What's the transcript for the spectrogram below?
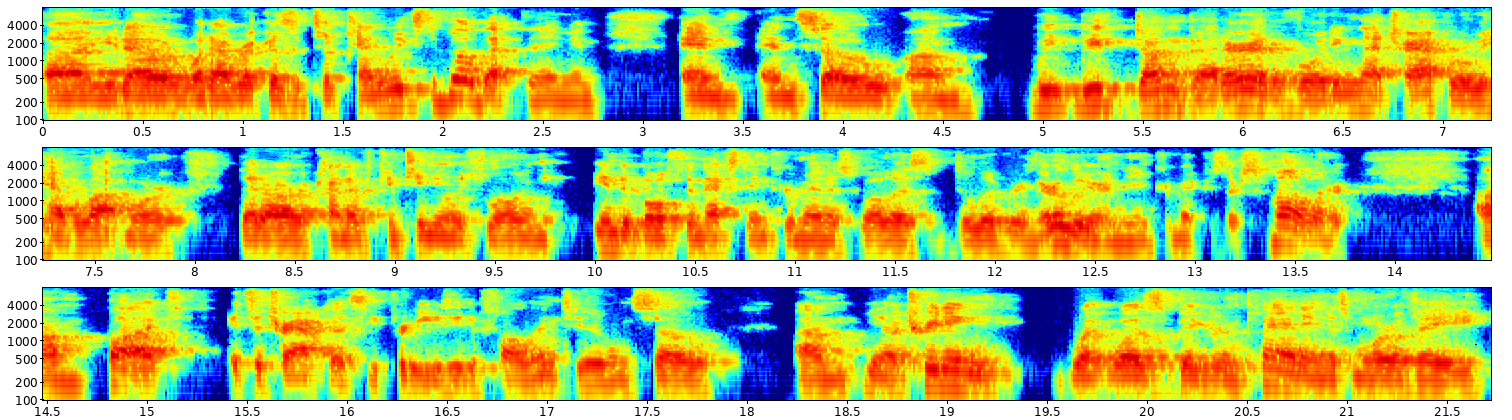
uh, you know, whatever, because it took ten weeks to build that thing, and and and so um, we, we've done better at avoiding that trap where we have a lot more that are kind of continually flowing into both the next increment as well as delivering earlier in the increment because they're smaller. Um, but it's a trap that's pretty easy to fall into. And so, um, you know, treating what was big room planning as more of a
